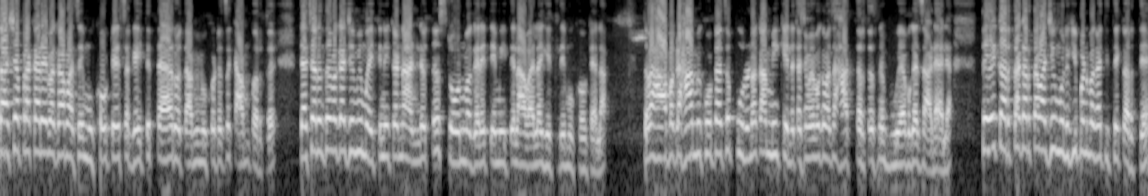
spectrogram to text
तर अशा प्रकारे बघा माझे मुखवटे सगळे इथे तयार होतं. आम्ही मुखवट्याचं काम करतोय. त्याच्यानंतर बघा जे मी मैत्रिणीकडनं आणले होते ना स्टोन वगैरे ते मी इथे लावायला घेतले मुखवट्याला. तर हा बघा हा मुखवटाचं पूर्ण काम मी केलं. त्याच्यामुळे बघा माझा हात तरतच नाही भुया बघा जाड्या आल्या. तर हे करता करता माझी मुलगी पण बघा तिथे करते.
